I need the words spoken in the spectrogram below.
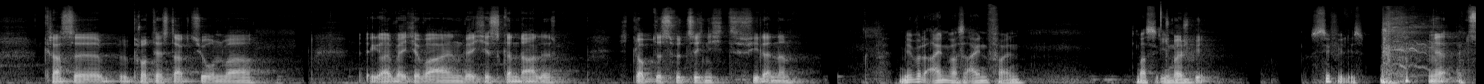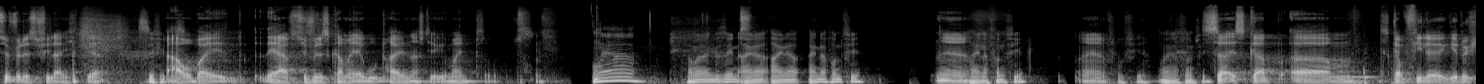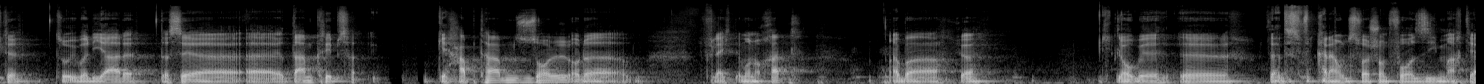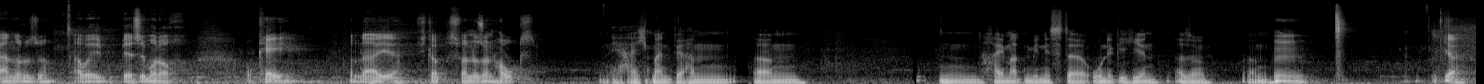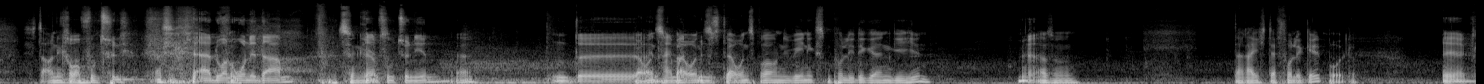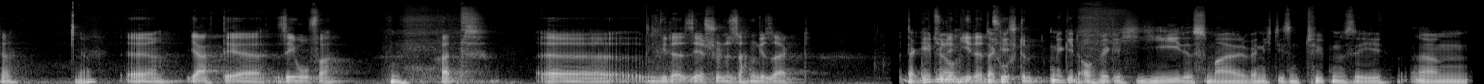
krasse Protestaktion war, egal welche Wahlen, welche Skandale. Ich glaube, das wird sich nicht viel ändern. Mir würde ein was einfallen, was ihn Zum Beispiel, Syphilis. ja, Syphilis vielleicht, ja. Syphilis. Ja, wobei, ja, Syphilis kann man ja gut heilen, hast du ja gemeint. So. Ja, haben wir dann gesehen. Einer, einer, einer von vier. Ja, Einer von vier. ja, von vier. Einer von vier. Es, es, gab, ähm, es gab viele Gerüchte so über die Jahre, dass er äh, Darmkrebs ha- gehabt haben soll oder vielleicht immer noch hat. Aber ja, ich glaube, äh, das, keine Ahnung, das war schon vor sieben, acht Jahren oder so. Aber der ist immer noch okay. Von daher, ich glaube, das war nur so ein Hoax. Ja, ich meine, wir haben ähm, einen Heimatminister ohne Gehirn. Also ähm, Hm. Ja, ist auch nicht kann man funktionieren. Erdogan ohne Darm kann funktioniert. funktionieren. Ja. Und äh, Bei, uns, bei, uns, bei uns brauchen die wenigsten Politiker ein Gehirn. Ja. Also da reicht der volle Geldbeutel. Ja, klar. Ja. Äh, ja, der Seehofer Hm. hat äh, wieder sehr schöne Sachen gesagt. Da geht mir auch, jeder da zustimmt. Geht, mir geht auch wirklich jedes Mal, wenn ich diesen Typen sehe, ähm,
